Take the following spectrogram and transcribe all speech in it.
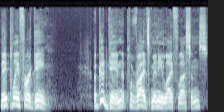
They play for a game, a good game that provides many life lessons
